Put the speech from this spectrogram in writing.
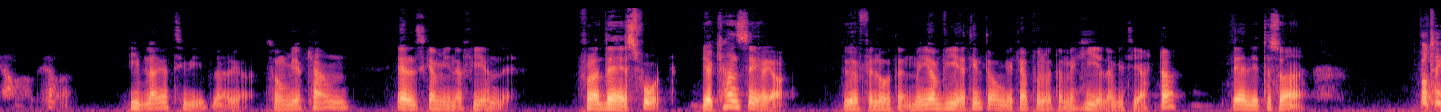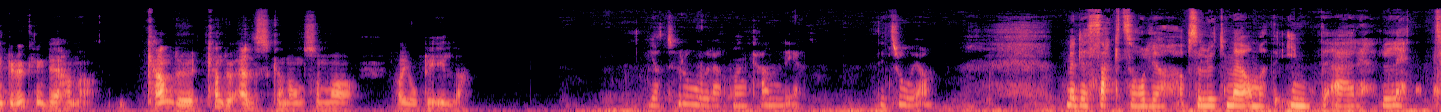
ja, ja ibland jag tvivlar jag. Som jag kan älska mina fiender. För att det är svårt. Jag kan säga ja, du är förlåten. Men jag vet inte om jag kan förlåta med hela mitt hjärta. Det är lite så här. Vad tänker du kring det, Hanna? Kan du, kan du älska någon som har, har gjort dig illa? Jag tror att man kan det. Det tror jag. Med det sagt så håller jag absolut med om att det inte är lätt.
